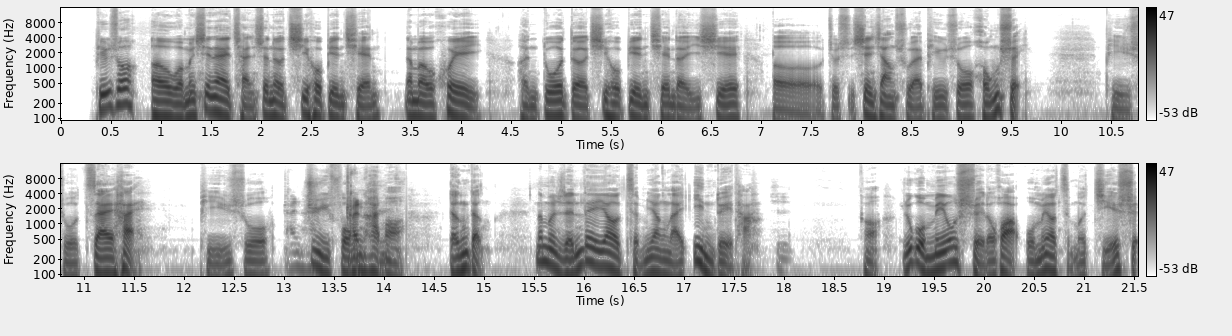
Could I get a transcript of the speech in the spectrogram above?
比如说，呃，我们现在产生了气候变迁。那么会很多的气候变迁的一些呃，就是现象出来，比如说洪水，比如说灾害，比如说飓风、干旱啊等等。那么人类要怎么样来应对它？是啊，如果没有水的话，我们要怎么节水？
